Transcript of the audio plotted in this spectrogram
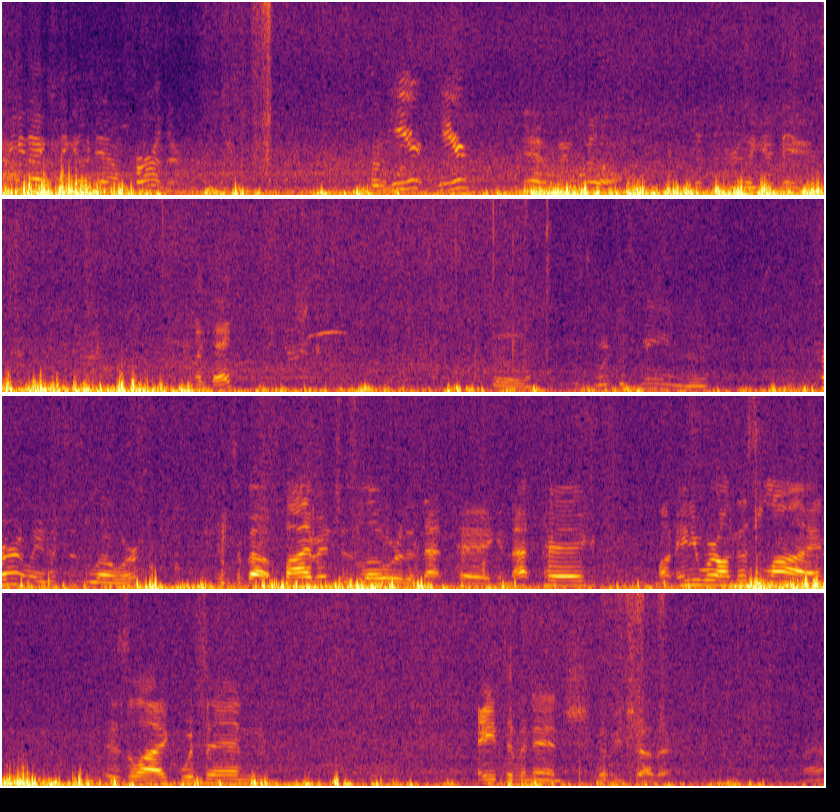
We can actually go down further. from here, here? Yeah, we will. This is really good news. Okay. So what this means is currently this is lower. It's about five inches lower than that peg. And that peg on anywhere on this line is like within eighth of an inch of each other. Right?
